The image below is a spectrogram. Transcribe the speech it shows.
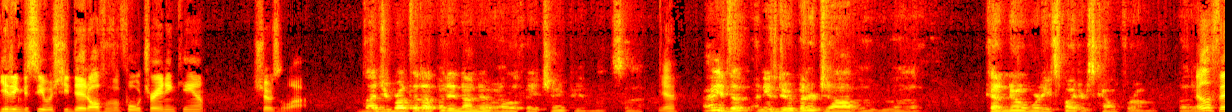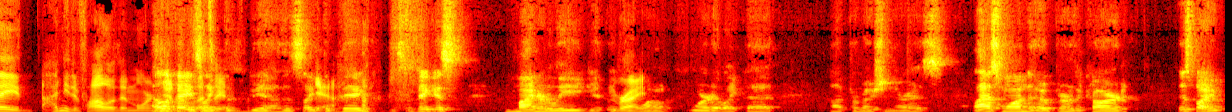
getting to see what she did off of a full training camp shows a lot. Glad you brought that up. I did not know LFA champion. That's uh, Yeah. I need to I need to do a better job of uh, kind of knowing where these fighters come from. But uh, LFA, I need to follow them more. LFA is like the yeah, that's like Yeah. the big, it's the biggest minor league, if you Right. want word it like that, uh, promotion there is. Last one, the opener of the card. This fight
